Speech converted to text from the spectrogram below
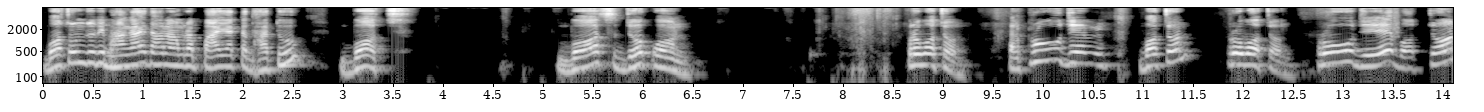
বচন যদি ভাঙাই, তাহলে আমরা পাই একটা ধাতু, বচ। বচ যোগ অন প্রবচন তাহলে প্র যে বচন প্রবচন প্র যে বচন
